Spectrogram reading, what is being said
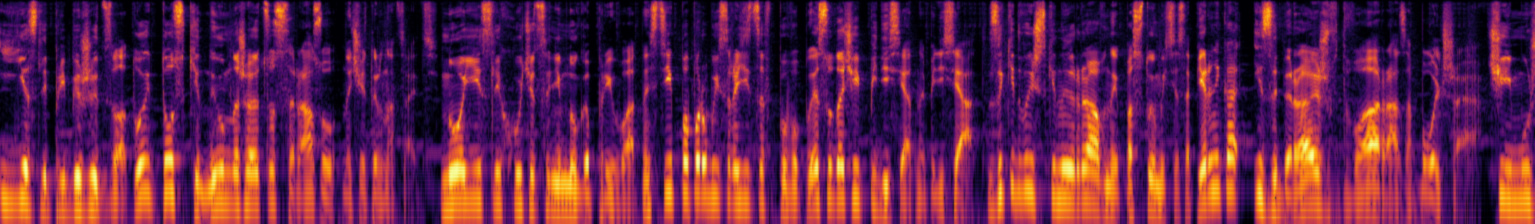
и если прибежит золотой, то скины умножаются сразу на 14. Ну а если хочется немного приватности, попробуй сразиться в PvP с удачей 50 на 50. Закидываешь скины равные по стоимости соперника и забираешь в два раза больше. Чей мужик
